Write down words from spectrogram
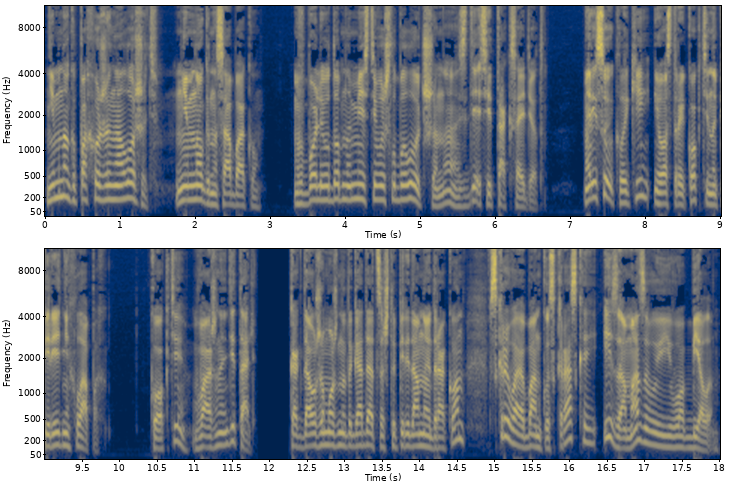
Немного похожий на лошадь, немного на собаку. В более удобном месте вышло бы лучше, но здесь и так сойдет. Рисую клыки и острые когти на передних лапах. Когти — важная деталь. Когда уже можно догадаться, что передо мной дракон, вскрываю банку с краской и замазываю его белым.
